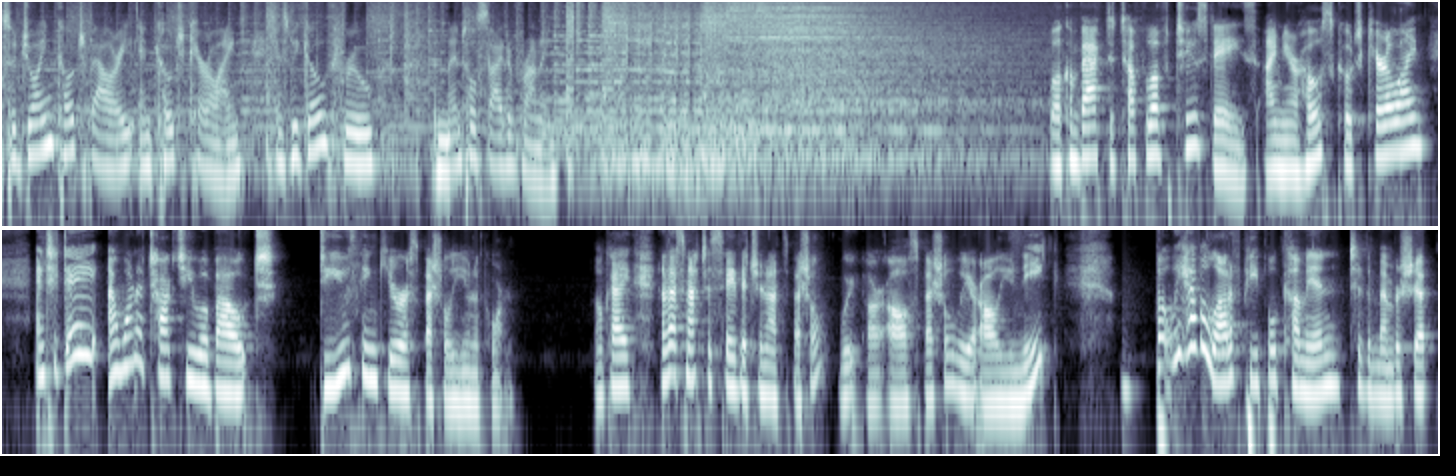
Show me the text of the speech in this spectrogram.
So join Coach Valerie and Coach Caroline as we go through the mental side of running. Welcome back to Tough Love Tuesdays. I'm your host, Coach Caroline, and today I want to talk to you about do you think you're a special unicorn? Okay. And that's not to say that you're not special. We are all special, we are all unique. But we have a lot of people come in to the membership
